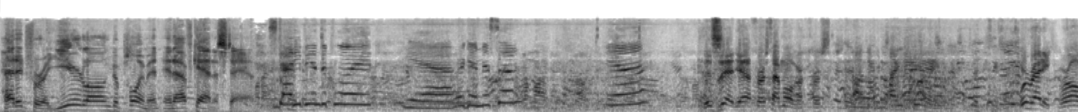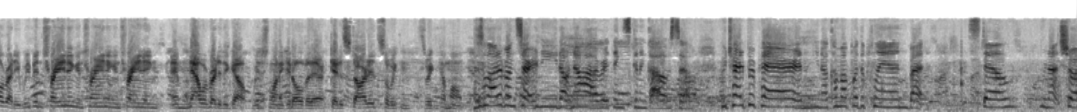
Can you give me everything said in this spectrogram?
headed for a year long deployment in Afghanistan. Is Daddy being deployed? Yeah. We're going to miss him? Yeah. This is it, yeah. First time over. First. How you feeling? We're ready. We're all ready. We've been training and training and training, and now we're ready to go. We just want to get over there, get it started, so we can so we can come home. There's a lot of uncertainty. You don't know how everything's going to go, so we try to prepare and you know come up with a plan, but still we're not sure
